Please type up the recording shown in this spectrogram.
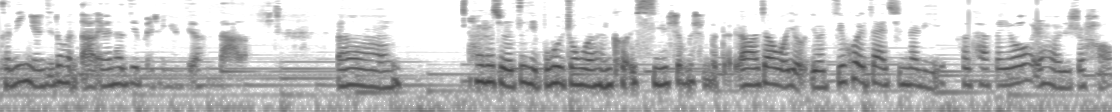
肯定年纪都很大了，因为他自己本身年纪也很大了，嗯。他说觉得自己不会中文很可惜什么什么的，然后叫我有有机会再去那里喝咖啡哦。然后我就说好。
